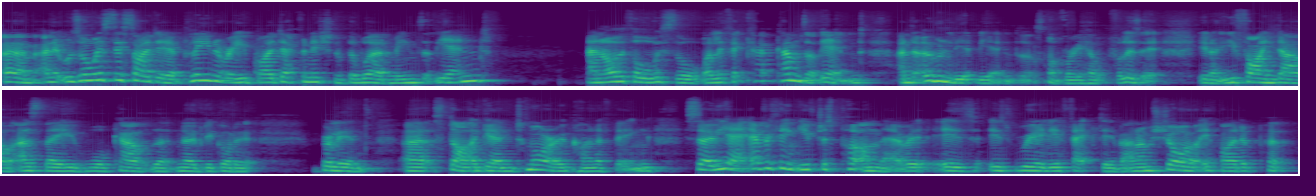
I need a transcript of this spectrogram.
Um, and it was always this idea plenary by definition of the word means at the end. And i've always thought well if it comes at the end and only at the end that's not very helpful is it? You know you find out as they walk out that nobody got it. Brilliant. Uh, start again tomorrow kind of thing. So yeah everything you've just put on there is is really effective. And i'm sure if i'd have put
